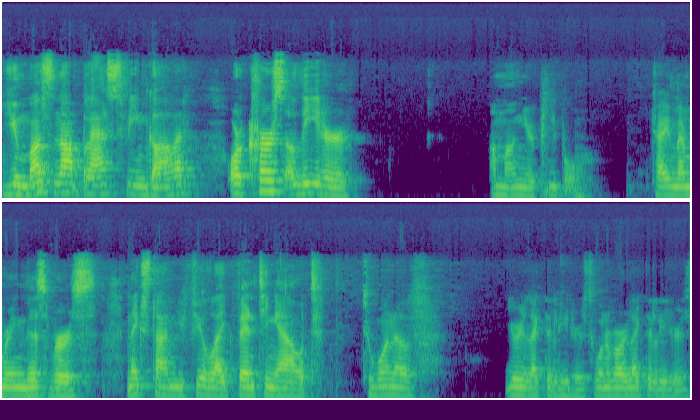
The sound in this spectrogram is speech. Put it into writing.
"You must not blaspheme God or curse a leader among your people. Try remembering this verse next time you feel like venting out to one of your elected leaders, one of our elected leaders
